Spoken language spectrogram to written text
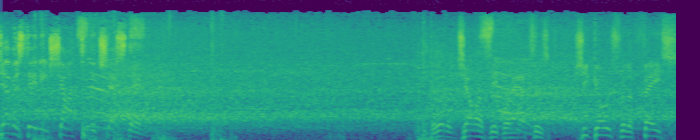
Devastating shot to the chest there. A little jealousy, perhaps, as she goes for the face.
